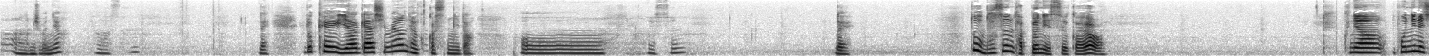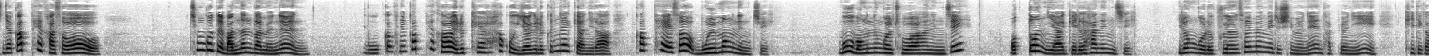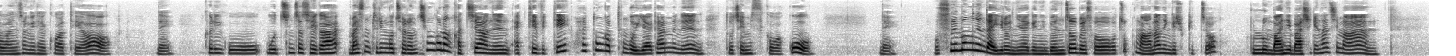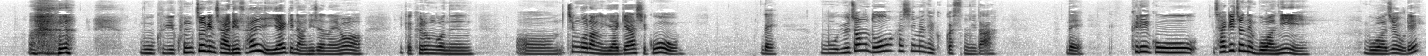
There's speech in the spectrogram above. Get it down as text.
아, 잠시만요. 네. 이렇게 이야기하시면 될 것 같습니다. 어, 네. 또 무슨 답변이 있을까요? 그냥 본인이 진짜 카페 가서 친구들 만난다면은 뭐 그냥 카페 가 이렇게 하고 이야기를 끝낼 게 아니라 카페에서 뭘 먹는지 뭐 먹는 걸 좋아하는지 어떤 이야기를 하는지 이런 거를 부연 설명해 주시면은 답변이 길이가 완성이 될 것 같아요. 네. 그리고 뭐 진짜 제가 말씀드린 것처럼 친구랑 같이 하는 activity, 활동 같은 거 이야기하면은 더 재밌을 것 같고, 네. 뭐 술 먹는다 이런 이야기는 면접에서 조금 안 하는 게 좋겠죠? 물론 많이 마시긴 하지만, 뭐 그게 공적인 자리에서 할 이야기는 아니잖아요. 그러니까 그런 거는, 어, 친구랑 이야기 하시고, 네. 뭐, 요 정도 하시면 될 것 같습니다. 네. 그리고 자기 전에 뭐하니? 뭐하죠, 우리?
